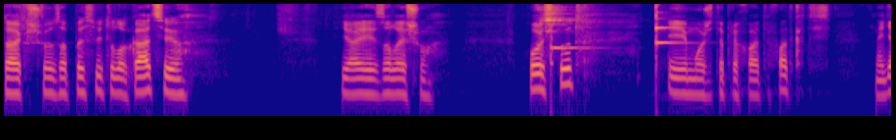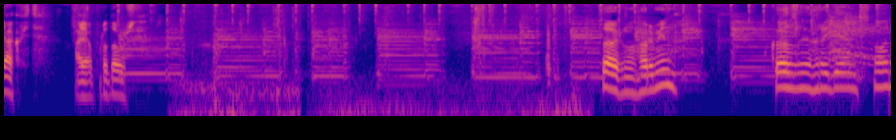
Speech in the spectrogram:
Так що записуйте локацію. Я її залишу ось тут. І можете приходити фоткатись. Не дякуйте, а я продовжую. Так, ну гармін показує градієнт 0.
